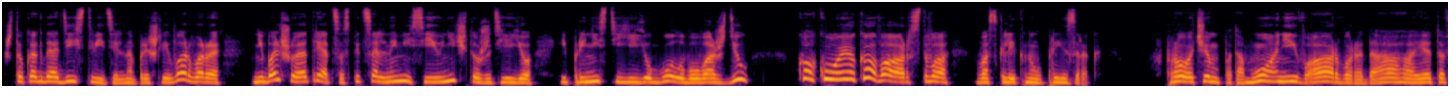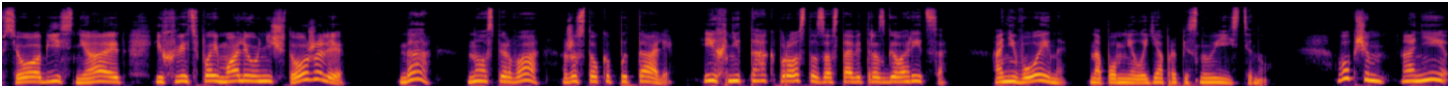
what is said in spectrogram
что когда действительно пришли варвары, небольшой отряд со специальной миссией уничтожить ее и принести ее голову вождю... «Какое коварство!» — воскликнул призрак. «Впрочем, потому они и варвары, да, это все объясняет. Их ведь поймали и уничтожили». «Да, но сперва жестоко пытали. Их не так просто заставить разговориться. Они воины», — напомнила я прописную истину. В общем, они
